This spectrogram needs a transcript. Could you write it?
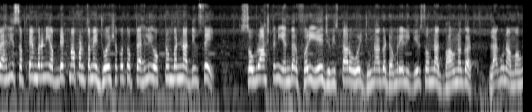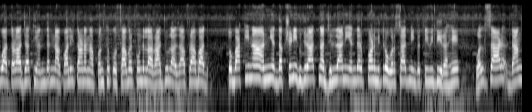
પહેલી સપ્ટેમ્બરની અપડેટમાં પણ તમે જોઈ શકો તો પહેલી ઓક્ટોબરના દિવસે સૌરાષ્ટ્રની અંદર ફરી એ જ વિસ્તારો હોય જૂનાગઢ, અમરેલી, ગીર સોમનાથ, ભાવનગર, લાગુના મહુવા, તળાજાથી અંદરના પાલીતાણાના પંથકો, સાવરકુંડલા, રાજુલા, જાફરાબાદ તો બાકીના અન્ય દક્ષિણી ગુજરાતના જિલ્લાની અંદર પણ મિત્રો વરસાદની ગતિવિધિ રહે. વલસાડ, ડાંગ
